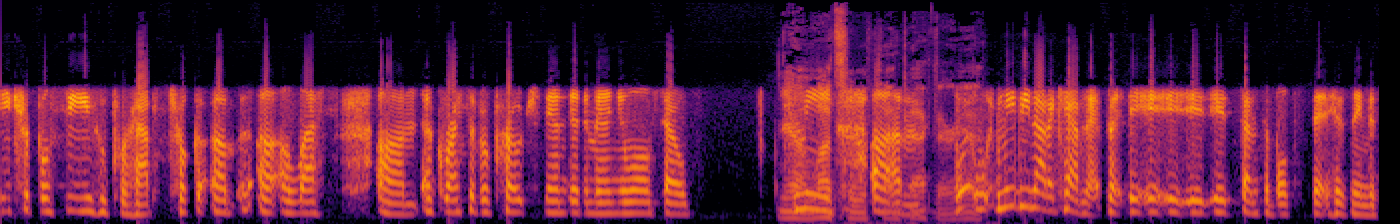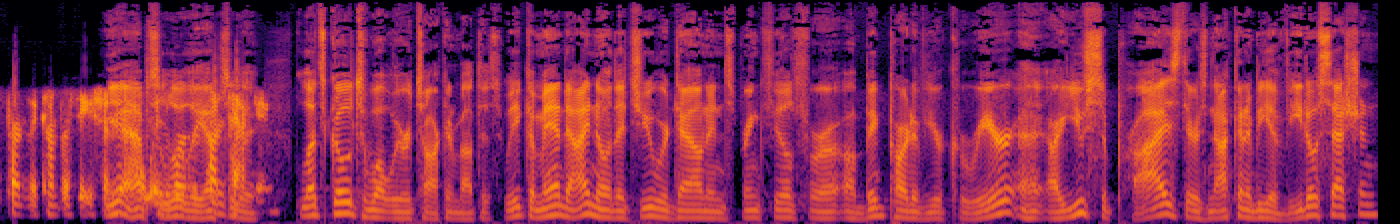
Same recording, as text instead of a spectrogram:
DCCC, who perhaps took a, a less um, aggressive approach than did Emanuel. So yeah, me, um, there, yeah. maybe not a cabinet, but it, it, it's sensible that his name is part of the conversation. Yeah, absolutely, absolutely. Let's go to what we were talking about this week, Amanda. I know that you were down in Springfield for a, a big part of your career. Uh, are you surprised there's not going to be a veto session?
